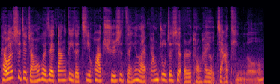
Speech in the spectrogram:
台湾世界展望会在当地的计划区是怎样来帮助这些儿童还有家庭呢？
